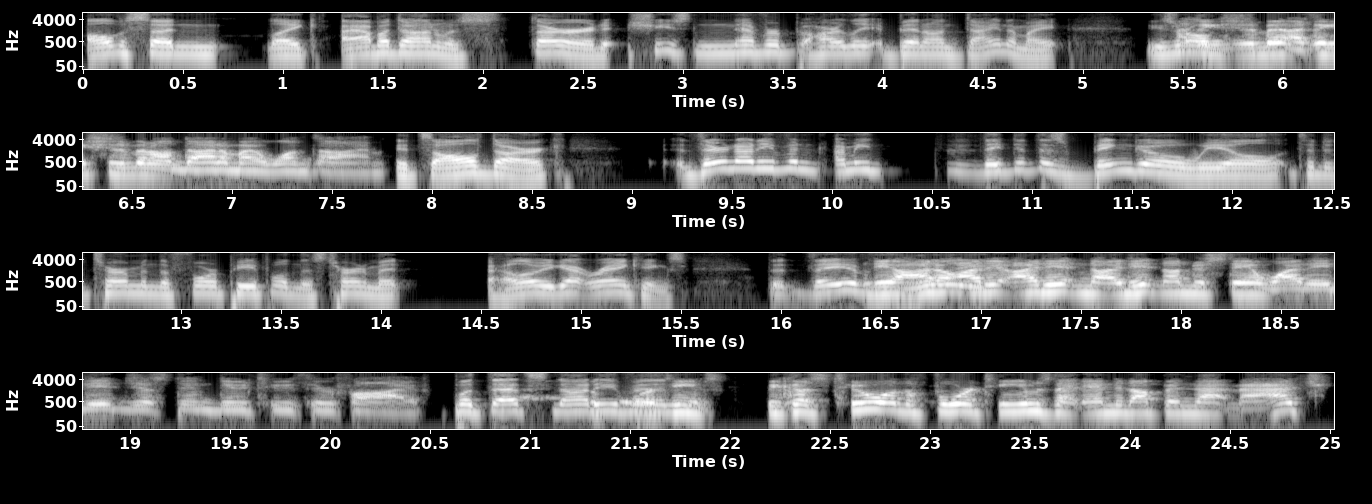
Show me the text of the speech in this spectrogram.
all of a sudden, like Abadon was third. She's never hardly been on Dynamite. These are I all. think she's been. I think she's been on Dynamite one time. It's all dark. They're not even. I mean, they did this bingo wheel to determine the four people in this tournament. Hello, you got rankings. That they have. Yeah, I don't. I, I didn't. I didn't understand why they didn't just didn't do two through five. but that's not even. teams because two of the four teams that ended up in that match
